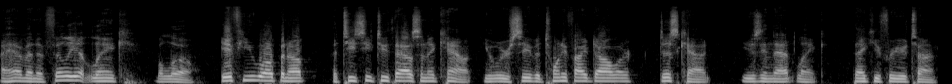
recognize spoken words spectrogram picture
I have an affiliate link below. If you open up a TC2000 account, you will receive a $25 discount using that link. Thank you for your time.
